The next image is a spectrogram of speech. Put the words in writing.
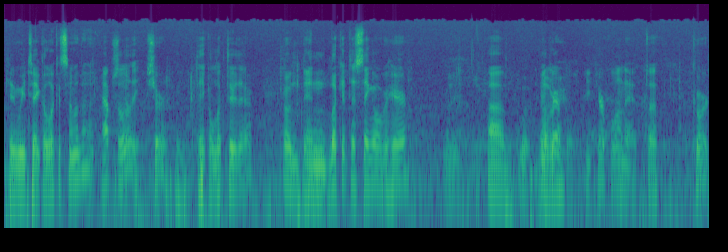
Can we take a look at some of that? Absolutely, sure. Take a look through there, oh, and look at this thing over here. Right. Um, be Over careful. Here. Be careful on that uh, cord.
